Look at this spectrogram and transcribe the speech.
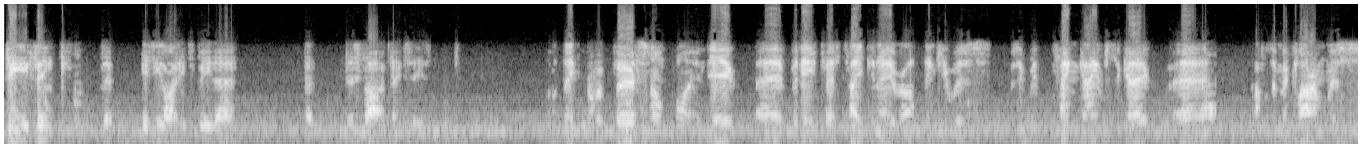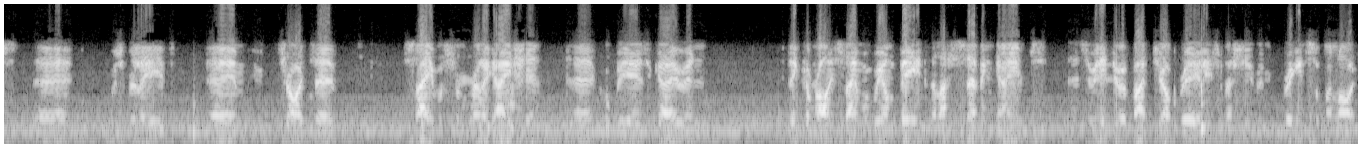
do you think that is he likely to be there at the start of next season? I think from a personal point of view, uh, Benitez taking over. I think it was was it with ten games to go uh, after McClaren was uh, was relieved. Um, he tried to save us from relegation uh, a couple of years ago, and I think I'm right in saying we're unbeaten in the last seven games. Uh, so we didn't do a bad job really, especially with bringing someone like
